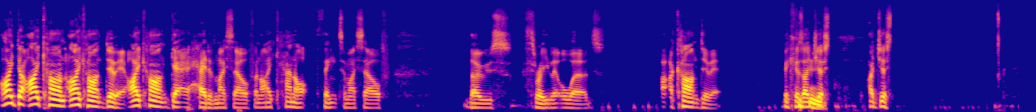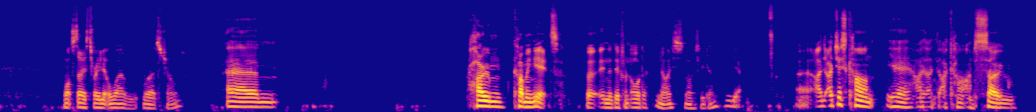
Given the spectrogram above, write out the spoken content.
I don't I can't I can't do it. I can't get ahead of myself and I cannot think to myself those three little words. I, I can't do it. Because I just I just What's those three little wo- words, Charles? um homecoming it, but in a different order. Nice, nicely done. Yeah. Uh, I, I just can't. Yeah, I, I, I can't. I'm so.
